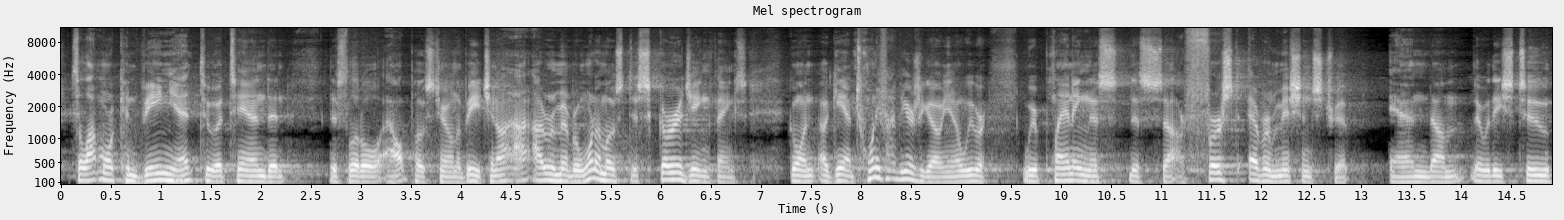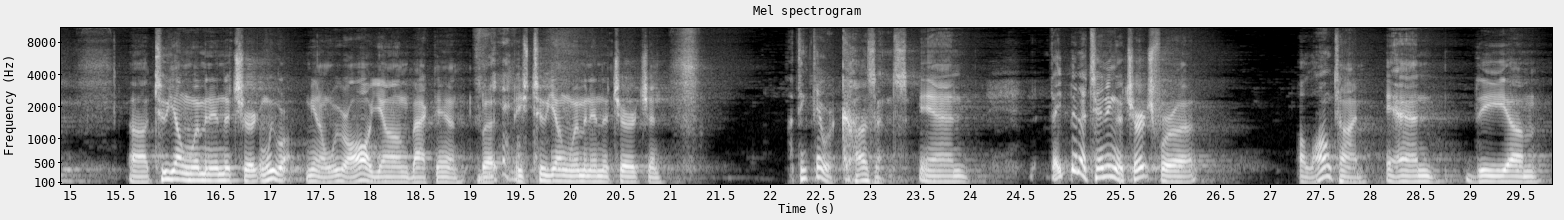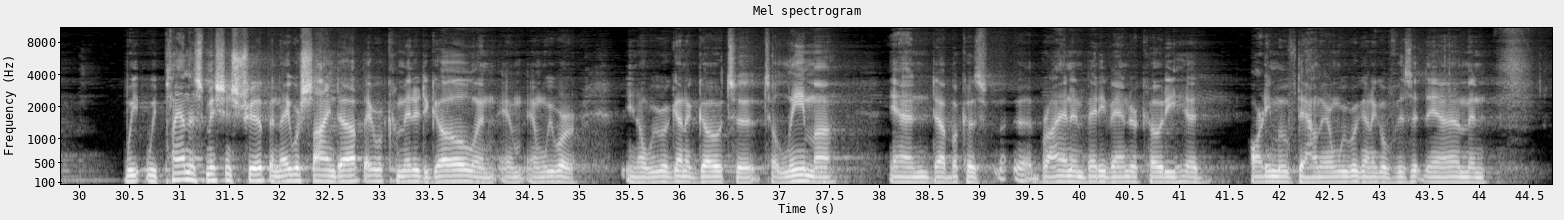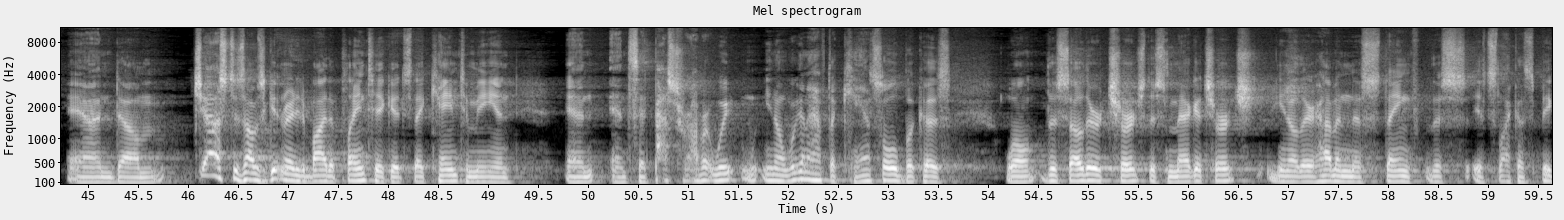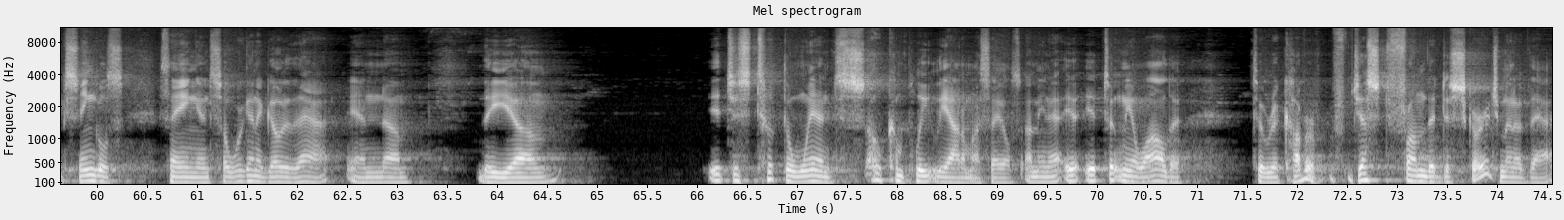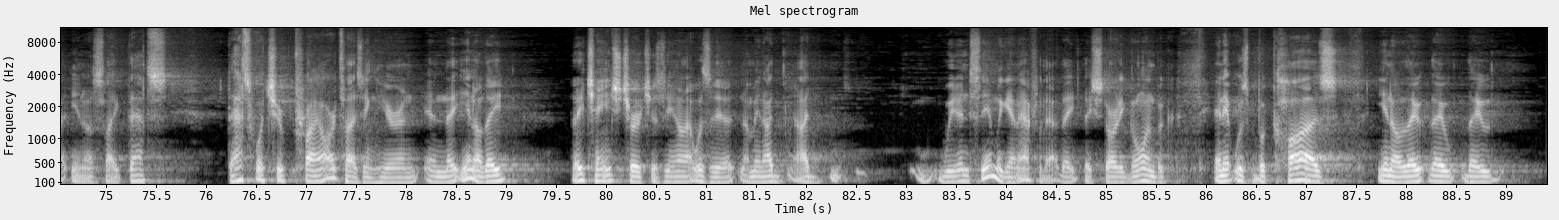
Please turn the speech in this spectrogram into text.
it's a lot more convenient to attend than this little outpost here on the beach. And I, I remember one of the most discouraging things going again 25 years ago you know we were we were planning this this uh, our first ever missions trip. And um, there were these two uh, two young women in the church. And we were you know we were all young back then but these two young women in the church. And i think they were cousins. And they'd been attending the church for a, a long time. And the um, we, we planned this missions trip and they were signed up, they were committed to go, and, and, and we were, you know, we were going to go to, to Lima, and uh, because uh, Brian and Betty Vander Cody had already moved down there, and we were going to go visit them, and and um, just as I was getting ready to buy the plane tickets, they came to me and and and said, Pastor Robert, we you know we're going to have to cancel because well, this other church, this mega church, you know, they're having this thing, this, it's like a big singles thing, and so we're going to go to that. And um, the, um, it just took the wind so completely out of my sails. I mean, it, it took me a while to, to recover just from the discouragement of that. You know, it's like, that's, that's what you're prioritizing here. And, and they, you know, they, they changed churches, you know, that was it. I mean, I, I we didn't see them again after that. They, they started going, and it was because, you know, they, they, they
